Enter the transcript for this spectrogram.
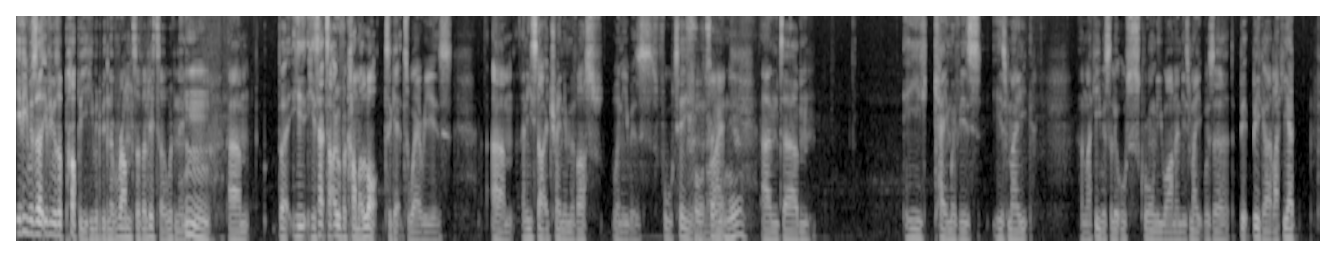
if he was a, if he was a puppy, he would have been the runt of a litter, wouldn't he? mm, Um, but he, he's had to overcome a lot to get to where he is. Um, and he started training with us when he was 14, right? fourteen, yeah. And um, he came with his, his mate, and like he was a little scrawny one, and his mate was a bit bigger. Like he had, I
